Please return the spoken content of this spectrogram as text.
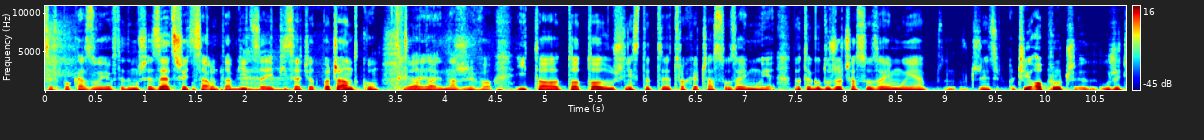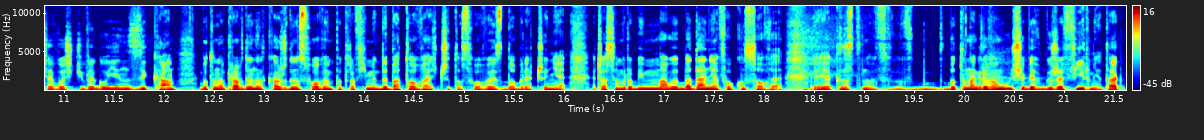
coś pokazuję, wtedy muszę zetrzeć całą tablicę i pisać od początku no tak. na żywo. I to, to, to już niestety trochę czasu zajmuje. Do tego dużo czasu zajmuje, czyli, czyli oprócz użycia właściwego języka, bo to naprawdę nad każdym słowem potrafimy debatować, czy to słowo jest dobre, czy nie. Czasem robimy małe badania fokusowe, jak, bo to nagrywam u siebie w biurze w firmie, tak?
